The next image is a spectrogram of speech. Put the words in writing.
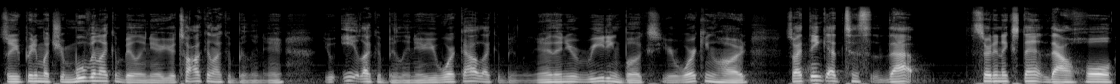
So you're pretty much you're moving like a billionaire, you're talking like a billionaire, you eat like a billionaire, you work out like a billionaire, then you're reading books, you're working hard. So I think at to that certain extent, that whole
